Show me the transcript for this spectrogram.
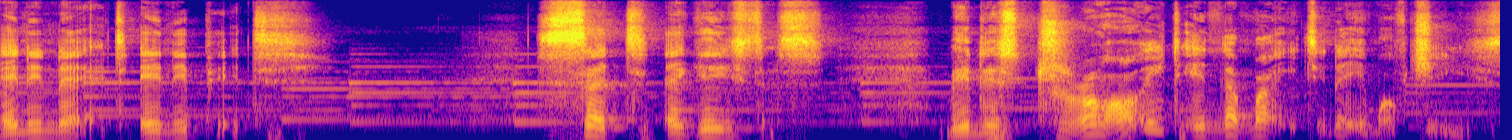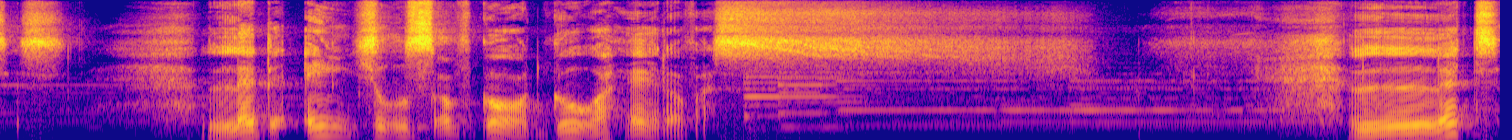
any net, any pit set against us be destroyed in the mighty name of Jesus. Let the angels of God go ahead of us. Let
